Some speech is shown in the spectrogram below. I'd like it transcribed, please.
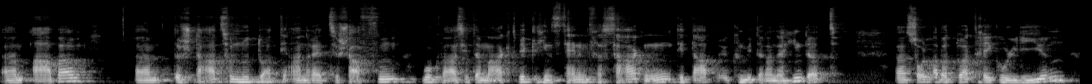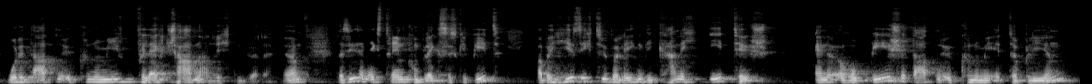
Ähm, aber der Staat soll nur dort die Anreize schaffen, wo quasi der Markt wirklich in seinem Versagen die Datenökonomie daran erhindert, äh, soll aber dort regulieren, wo die Datenökonomie vielleicht Schaden anrichten würde. Ja, das ist ein extrem komplexes Gebiet, aber hier sich zu überlegen, wie kann ich ethisch eine europäische Datenökonomie etablieren,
